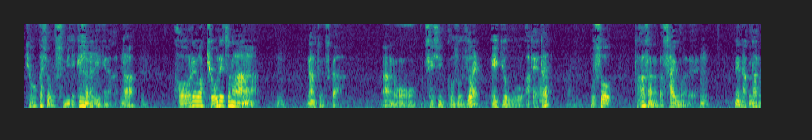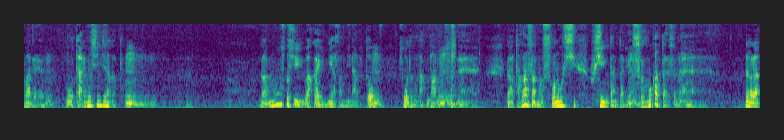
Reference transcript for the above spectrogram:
教科書を墨で消さなきゃいけなかった、うんうん。これは強烈な、うんなんていうんですかあの精神構造上、はい。影響を与えた、はい。そう高橋さんなんか最後まで、うん。ね、亡くなるまで、ん。もう誰も信じなかった。うんうんだからもう少し若い宮さんになると、うん。そうでもなくなるんですよね、だから高橋さんのその不不信感たりがすごかったですね、だから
